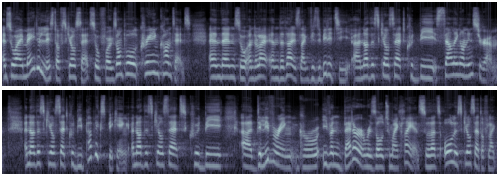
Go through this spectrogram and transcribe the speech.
And so I made a list of skill sets. So, for example, creating content, and then so under under that is like visibility. Another skill set could be selling on Instagram. Another skill set could be public speaking. Another skill set could be uh, delivering gr- even better result to my clients. So that's all a skill set of like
